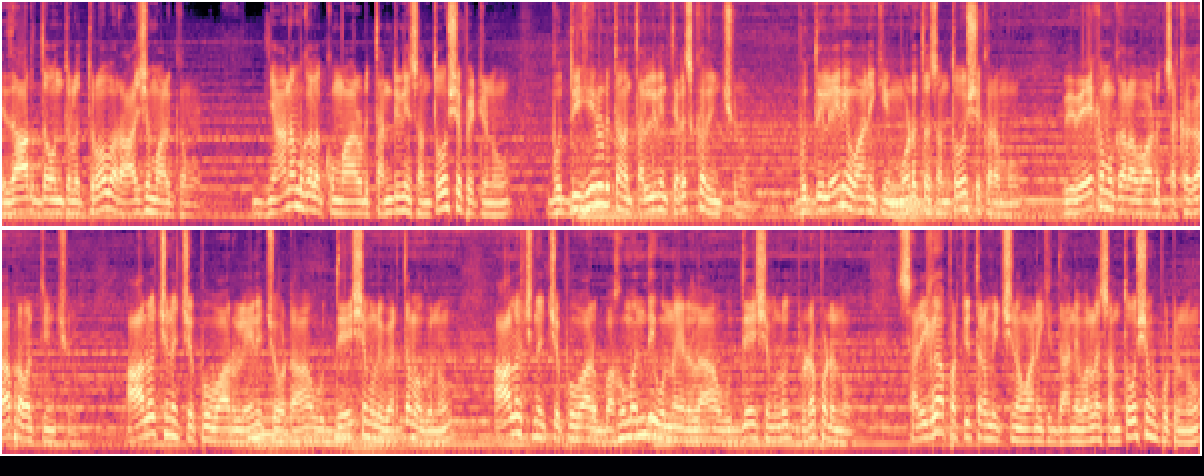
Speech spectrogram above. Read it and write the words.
యథార్థవంతుల త్రోవ రాజమార్గము. జ్ఞానము గల కుమారుడు తండ్రిని సంతోషపెట్టును బుద్ధిహీనుడు తన తల్లిని తిరస్కరించును. బుద్ధి లేని వానికి మూడత సంతోషకరము వివేకము గలవాడు చక్కగా ప్రవర్తించును. ఆలోచన చెప్పువారు లేని చోట ఉద్దేశములు వ్యర్థమగును. ఆలోచన చెప్పువారు బహుమంది ఉన్న ఎడల ఉద్దేశములు దృఢపడును. సరిగా ప్రత్యుత్తరం ఇచ్చిన వానికి దానివల్ల సంతోషం పుట్టును.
